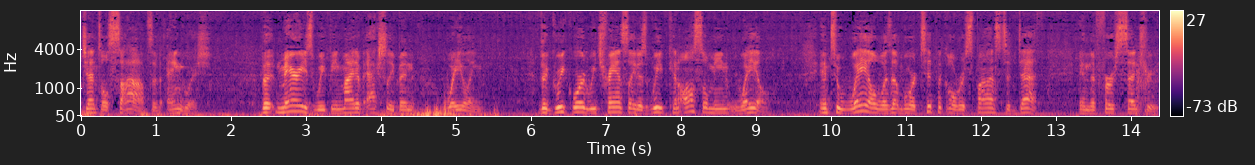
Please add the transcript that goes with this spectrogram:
gentle sobs of anguish. But Mary's weeping might have actually been wailing. The Greek word we translate as weep can also mean wail. And to wail was a more typical response to death in the first century.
